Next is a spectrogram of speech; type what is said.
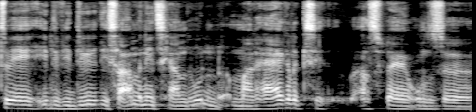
twee individuen die samen iets gaan doen, maar eigenlijk als wij onze,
